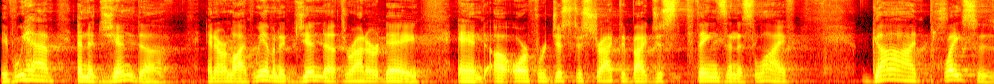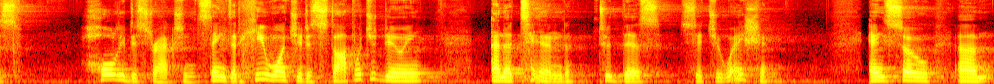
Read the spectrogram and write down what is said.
If we have an agenda in our life, we have an agenda throughout our day, and, uh, or if we're just distracted by just things in this life, God places holy distractions, things that He wants you to stop what you're doing and attend to this situation. And so um,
